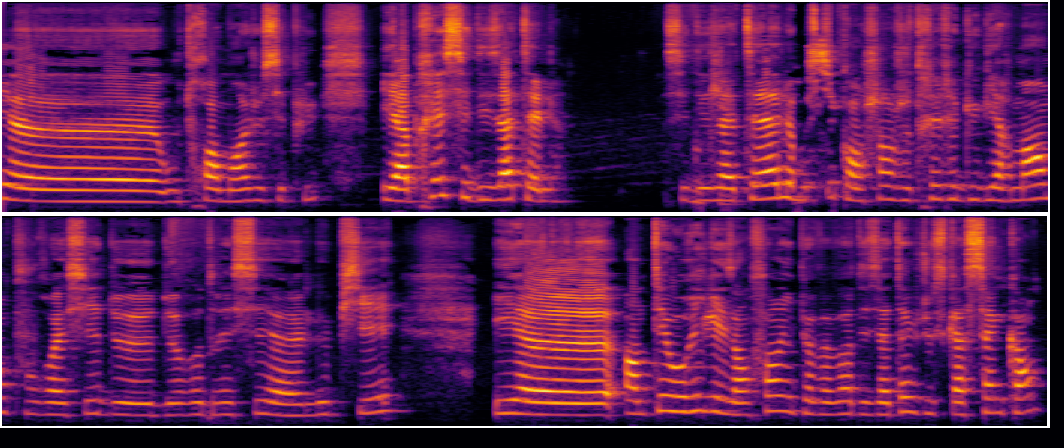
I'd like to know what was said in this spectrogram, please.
Euh, ou trois mois, je sais plus. Et après, c'est des attelles. C'est des attelles aussi qu'on change très régulièrement pour essayer de, de redresser euh, le pied. Et en théorie, les enfants, ils peuvent avoir des attelles jusqu'à 5 ans.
